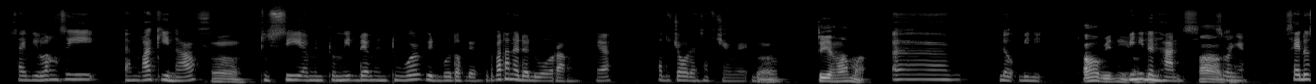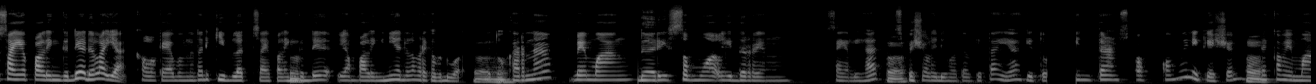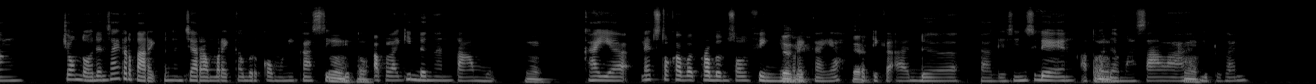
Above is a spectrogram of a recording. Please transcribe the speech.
saya bilang sih I'm lucky enough Hmm, to see I mean to meet them and to work with both of them ketepatan ada dua orang ya satu cowok dan satu cewek gitu Hmm. itu yang lama. Em, no bini Oh bini. Bini oke. dan Hans Ah, sebenarnya. Shadow saya paling gede adalah ya kalau kayak abang tadi kiblat saya paling Hmm. gede yang paling ini adalah mereka berdua Hmm. gitu karena memang dari semua leader yang saya lihat, Hmm. especially di hotel kita ya gitu. In terms of communication, Hmm. mereka memang contoh dan saya tertarik dengan cara mereka berkomunikasi Hmm, gitu, hmm. apalagi dengan tamu. Hmm. Kayak let's talk about problem solving Oke. mereka ya, Ya. ketika ada guest insiden atau Hmm. ada masalah Hmm. gitu kan.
